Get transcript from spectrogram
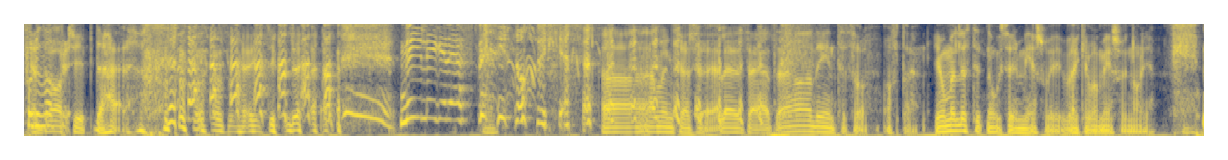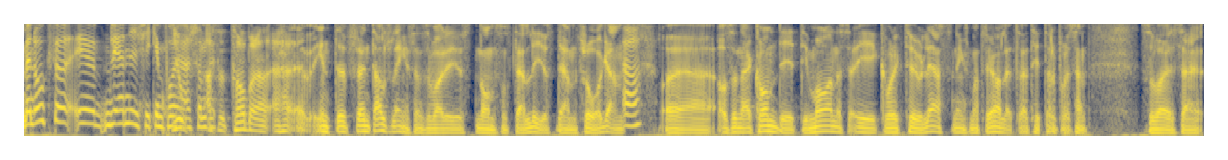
får jag du drar fr- typ det här. jag. Ni ligger efter i Norge. Ja, men kanske, eller säga att ja, det är inte så ofta. Jo, men lustigt nog så är det mer så, verkar vara mer så i Norge. Men också eh, blir jag nyfiken på det Jo, här som alltså ta bara, här, inte, för inte alls länge sedan så var det just någon som ställde just den frågan. Ja. Eh, och så när jag kom dit i manus, i korrekturläsningsmaterialet, och jag tittade på det sen, så var det så här,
